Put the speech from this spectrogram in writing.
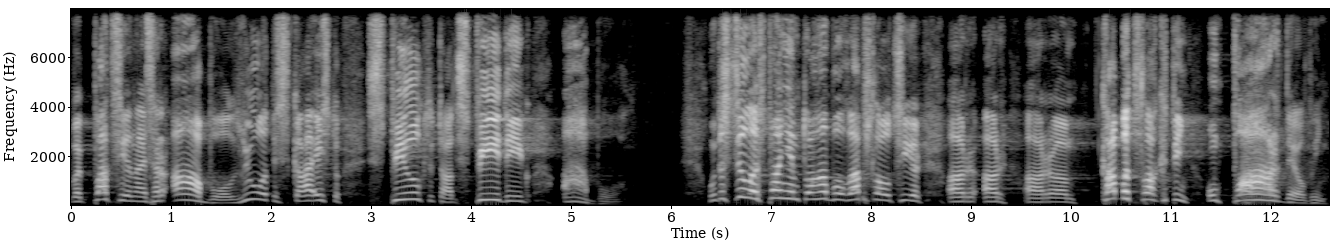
vai pacienājis ar ābolu, ļoti skaistu, spilgtu, tādu spīdīgu ābolu. Un tas cilvēks paņēma to ābolu, apslaucīja ar, ar, ar, ar um, kabatslakatiņu un pārdeva viņu.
